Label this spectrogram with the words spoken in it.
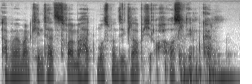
aber wenn man Kindheitsträume hat, muss man sie, glaube ich, auch ausleben können.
